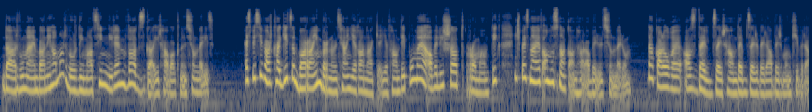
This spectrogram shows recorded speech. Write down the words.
Դա արվում է այն բանի համար, որ դիմացինն իրեն ված զգա իր հավակնություններից։ Այսպիսի վարքագիծը բառային բռնության եղանակ է եւ հանդիպում է ավելի շատ ռոմանտիկ, ինչպես նաեւ ամուսնական հարաբերություններում։ Դա կարող է ազդել ձեր հանդեպ ձեր վերաբերմունքի վրա։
